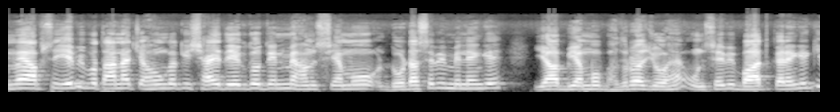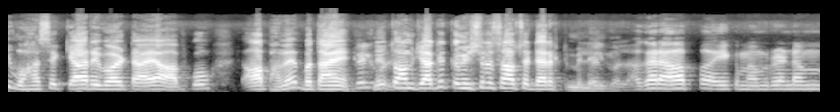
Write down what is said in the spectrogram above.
मैं आपसे ये भी बताना चाहूँगा कि शायद एक दो दिन में हम सीएमओ डोडा से भी मिलेंगे। या बी भद्रा जो है उनसे भी बात करेंगे कि वहाँ से क्या रिवर्ट आया आपको आप हमें बताएँ। नहीं तो हम जाके कमिश्नर साहब से डायरेक्ट मिलेंगे। अगर आप एक मेमोरेंडम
